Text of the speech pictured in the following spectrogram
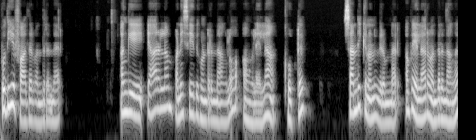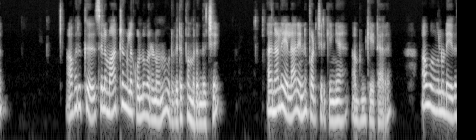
புதிய ஃபாதர் வந்திருந்தார். அங்கே யாரெல்லாம் பணி செய்து கொண்டிருந்தாங்களோ அவங்களெல்லாம் கூப்பிட்டு சந்திக்கணும்னு விரும்பினார். அப்போ எல்லாரும் வந்திருந்தாங்க. அவருக்கு சில மாற்றங்களை கொண்டு வரணும்னு ஒரு விருப்பம் இருந்துச்சு. அதனால் எல்லாரும் என்ன படிச்சிருக்கீங்க? அப்படின்னு கேட்டார். அவங்க அவங்களுடைய இதை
